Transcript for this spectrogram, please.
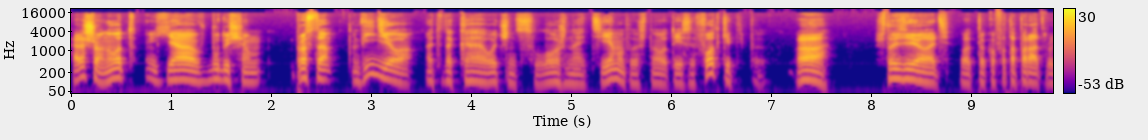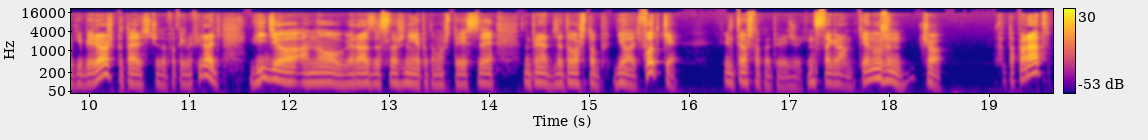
Хорошо, ну вот я в будущем Просто видео — это такая очень сложная тема, потому что ну, вот если фотки, типа, а, что делать? Вот только фотоаппарат в руки берешь, пытаешься что-то фотографировать. Видео, оно гораздо сложнее, потому что если, например, для того, чтобы делать фотки, или для того, чтобы, опять же, Инстаграм, тебе нужен что? Фотоаппарат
